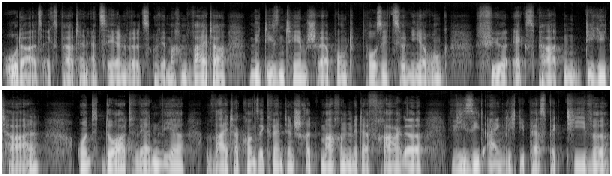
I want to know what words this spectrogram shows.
oder als Expertin erzählen willst. Und wir machen weiter mit diesem Themenschwerpunkt Positionierung für Experten digital. Und dort werden wir weiter konsequent den Schritt machen mit der Frage, wie sieht eigentlich die Perspektive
